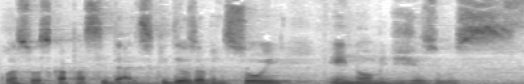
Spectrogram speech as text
com as suas capacidades. Que Deus abençoe em nome de Jesus.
